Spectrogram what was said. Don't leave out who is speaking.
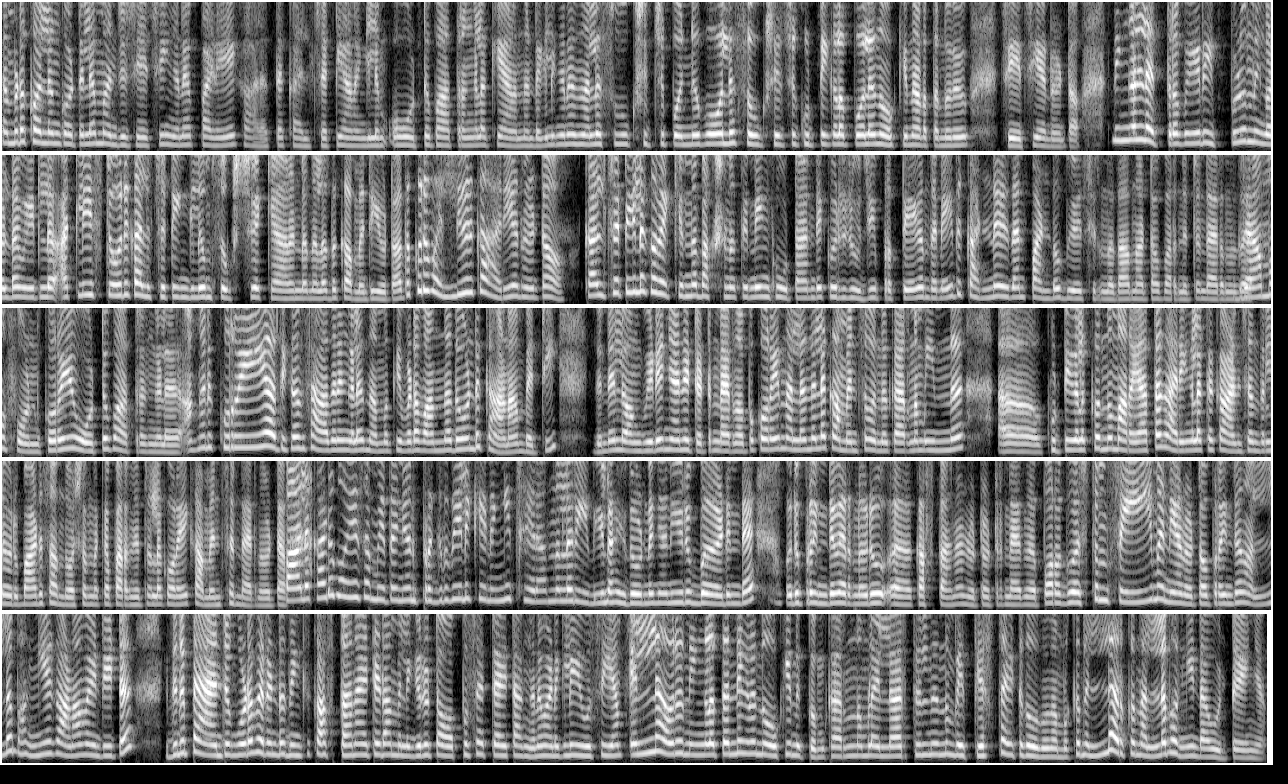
Speaker 1: നമ്മുടെ കൊല്ലംകോട്ടിലെ മഞ്ജു ചേച്ചി ഇങ്ങനെ പഴയ കാലത്തെ കൽച്ചട്ടിയാണെങ്കിലും ഓട്ട് പാത്രങ്ങളൊക്കെ ആണെന്നുണ്ടെങ്കിൽ ഇങ്ങനെ നല്ല സൂക്ഷിച്ച് പൊന്നുപോലെ സൂക്ഷിച്ച് കുട്ടികളെ പോലെ നോക്കി നടത്തുന്ന ഒരു ചേച്ചിയാണ് കേട്ടോ. നിങ്ങളിൽ എത്ര പേര് ഇപ്പോഴും നിങ്ങളുടെ വീട്ടിൽ അറ്റ്ലീസ്റ്റ് ഒരു കൽച്ചട്ടിയെങ്കിലും സൂക്ഷിച്ച് വെക്കാറുണ്ട് എന്നുള്ളത് കമന്റ് ചെയ്യൂട്ടോ അതൊക്കെ ഒരു വലിയൊരു കാര്യമാണ് കേട്ടോ. കൽച്ചട്ടിയിലൊക്കെ വെക്കുന്ന ഭക്ഷണത്തിന്റെയും കൂട്ടാന്റെ ഒക്കെ ഒരു രുചി പ്രത്യേകം തന്നെ. ഇത് കണ്ണെഴുതാൻ പണ്ട് ഉപയോഗിച്ചിരുന്നതാന്ന് കേട്ടോ പറഞ്ഞിട്ടുണ്ടായിരുന്നത്. ഗ്രാമഫോൺ കുറേ ഓട്ടുപാത്രങ്ങൾ അങ്ങനെ കുറേ അധികം സാധനങ്ങൾ നമുക്ക് ഇവിടെ വന്നതുകൊണ്ട് കാണാൻ പറ്റി. ഇതിന്റെ ലോങ് വീഡിയോ ഞാൻ ഇട്ടിട്ടുണ്ടായിരുന്നു. അപ്പോൾ കുറേ നല്ല നല്ല കമന്റ്സ് വന്നു. കാരണം ഇന്ന് കുട്ടികൾക്കൊന്നും അറിയാത്ത കാര്യങ്ങളൊക്കെ കാണിച്ചതിൽ ഒരുപാട് സന്തോഷം എന്നൊക്കെ പറഞ്ഞിട്ടുള്ള കുറേ കമന്റ്സ് ഉണ്ടായിരുന്നു കേട്ടോ. പാലക്കാട് പോയ സമയത്ത് ഞാൻ പ്രകൃതിയിലേക്ക് ഇണങ്ങി ചേരാം എന്നുള്ള രീതിയിലായതുകൊണ്ട് ഞാൻ ഈ ഒരു ബേർഡിന്റെ ഒരു പ്രിന്റ് വരുന്ന ഒരു കഫ്താനാണ് കേട്ടോ ഇട്ടിട്ടുണ്ടായിരുന്നത്. പുറകുവശത്തും സെയിം തന്നെയാണ് കേട്ടോ. പ്രിന്റ് നല്ല ഭംഗിയെ കാണാൻ വേണ്ടിയിട്ട്. ഇതിന് പാന്റും കൂടെ വരേണ്ടത് നിങ്ങൾക്ക് കഫ്താനായിട്ട് ഇടാം അല്ലെങ്കിൽ ഒരു ടോപ്പ് സെറ്റായിട്ട് അങ്ങനെ വേണമെങ്കിൽ യൂസ് ചെയ്യാം. എല്ലാവരും നിങ്ങളെ തന്നെ ഇങ്ങനെ നോക്കി നിൽക്കും. കാരണം നമ്മൾ എല്ലാത്തിൽ നിന്നും വ്യത്യസ്തമായിട്ട് തോന്നും. നമുക്ക് എല്ലാവർക്കും നല്ല ഭംഗി ഉണ്ടാവും ഇട്ട് കഴിഞ്ഞാൽ.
